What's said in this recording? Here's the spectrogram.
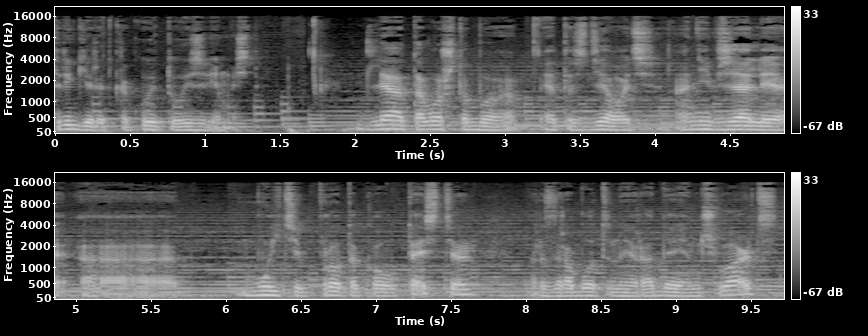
триггерит какую-то уязвимость. Для того, чтобы это сделать, они взяли э, мультипротокол тестер, разработанный Rode Schwartz,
